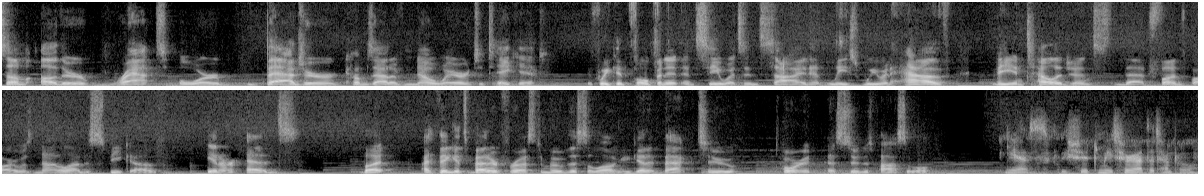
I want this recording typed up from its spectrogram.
some other rat or badger comes out of nowhere to take it. If we could open it and see what's inside, at least we would have the intelligence that Fundsbar was not allowed to speak of in our heads. But I think it's better for us to move this along and get it back to Torrent as soon as possible. Yes, we should meet her at the temple.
